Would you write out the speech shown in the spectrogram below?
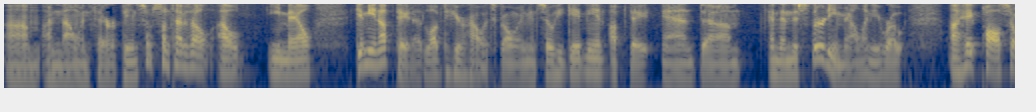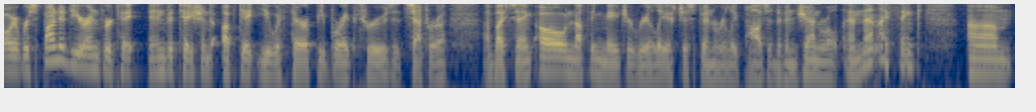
Um, I'm now in therapy, and so sometimes I'll I'll email, give me an update. I'd love to hear how it's going. And so he gave me an update, and um, and then this third email, and he wrote, uh, "Hey Paul, so I responded to your invita- invitation to update you with therapy breakthroughs, etc., uh, by saying, oh, nothing major really. It's just been really positive in general. And then I think." Um,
